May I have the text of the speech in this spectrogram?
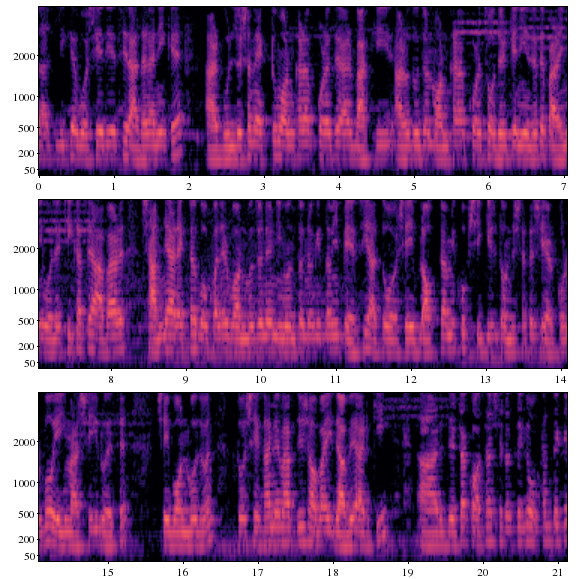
লাডলিকে বসিয়ে দিয়েছি, রাধারানীকে। আর গুল্লু একটু মন খারাপ করেছে আর বাকি আরও দুজন মন খারাপ করেছে, ওদেরকে নিয়ে যেতে পারিনি বলে। ঠিক আছে, আবার সামনে আরেকটা গোপালের বনভোজনের নিমন্ত্রণ কিন্তু আমি পেয়েছি। আর তো সেই ব্লগটা আমি খুব শিগগিরই তোমাদের সাথে শেয়ার করব, এই মাসেই রয়েছে সেই বনভোজন। তো সেখানে ভাবছি সবাই যাবে আর কি। আর যেটা কথা সেটা হচ্ছে কি, ওখান থেকে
